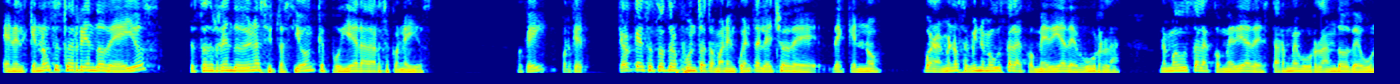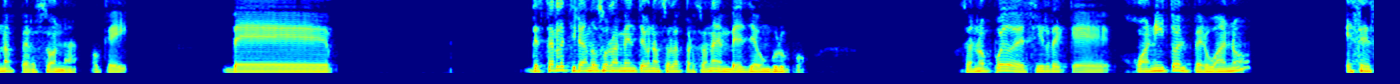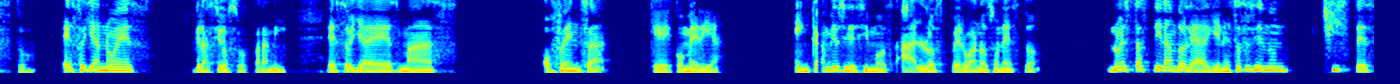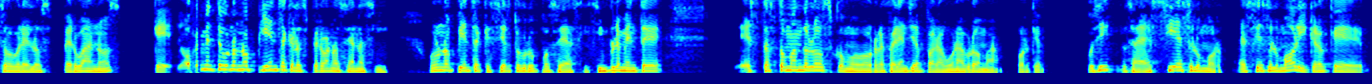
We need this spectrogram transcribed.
en el que no te estás riendo de ellos, te estás riendo de una situación que pudiera darse con ellos? ¿Ok? Porque creo que ese es otro punto a tomar en cuenta, el hecho de, de que no, bueno, al menos a mí no me gusta la comedia de burla, no me gusta la comedia de estarme burlando de una persona, ¿ok? De de estarle tirando solamente a una sola persona en vez de a un grupo. O sea, no puedo decir de que Juanito el peruano es esto. Eso ya no es gracioso para mí. Eso ya es más ofensa que comedia. En cambio, si decimos, ah, los peruanos son esto, no estás tirándole a alguien, estás haciendo un chiste sobre los peruanos que obviamente uno no piensa que los peruanos sean así. Uno no piensa que cierto grupo sea así. Simplemente estás tomándolos como referencia para una broma, porque, pues sí, o sea, sí es el humor, sí es el humor y creo que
